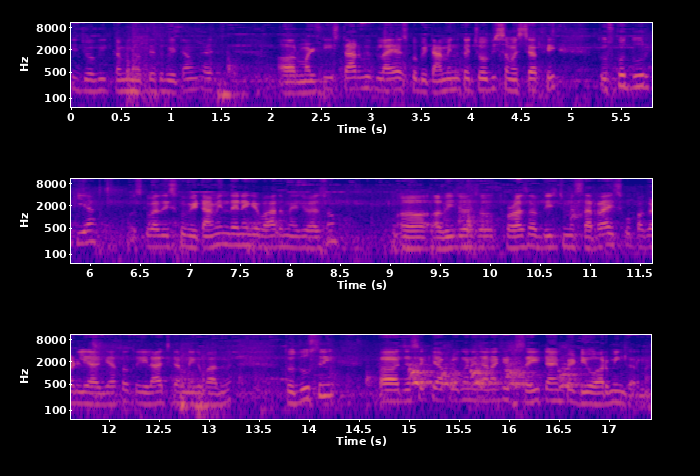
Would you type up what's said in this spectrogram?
की जो भी कमी होती है तो विटामिन एच और मल्टी स्टार भी पिलाया इसको विटामिन का जो भी समस्या थी तो उसको दूर किया। उसके बाद इसको विटामिन देने के बाद में जो है सो अभी जो है सो थोड़ा सा बीच में सर्रा इसको पकड़ लिया गया था तो इलाज करने के बाद में। तो दूसरी जैसे कि आप लोगों ने जाना कि सही टाइम पे डिवॉर्मिंग करना।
